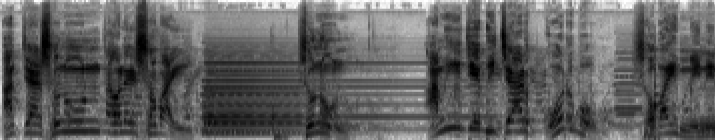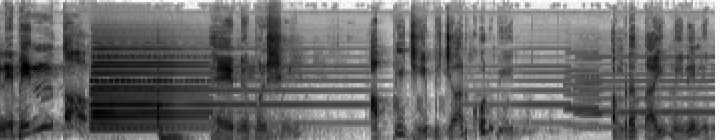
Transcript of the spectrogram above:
আচ্ছা শুনুন তাহলে সবাই। শুনুন আমি যে বিচার করব সবাই মেনে নেবেন তো? হ্যাঁ মেম্বার সাহেব আপনি যে বিচার করবেন আমরা তাই মেনে নেব।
